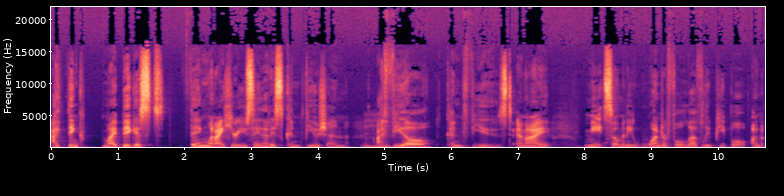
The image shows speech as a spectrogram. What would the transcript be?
I think my biggest thing when I hear you say that is confusion. I feel confused and I meet so many wonderful, lovely people on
